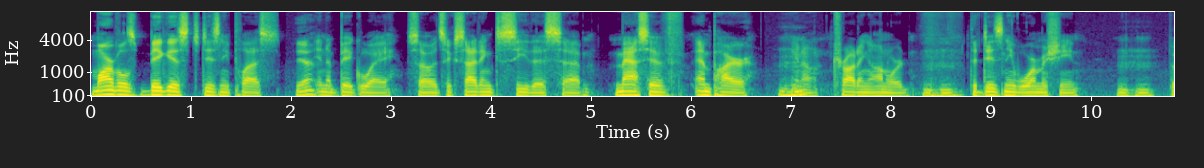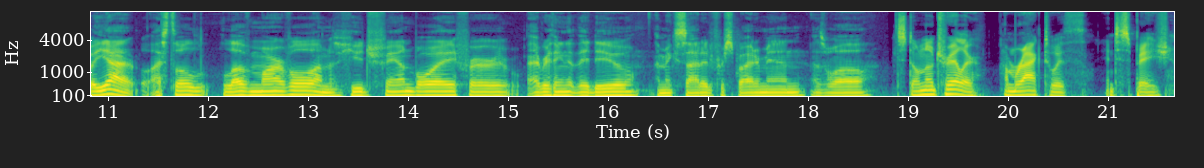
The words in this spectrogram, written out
marvel's biggest disney plus Yeah. in a big way. So it's exciting to see this um, massive empire, Mm-hmm. you know, trotting onward. The Disney war machine. Hmm But yeah, I still love Marvel. I'm a huge fanboy for everything that they do. I'm excited for Spider Man as well. Still no trailer. I'm racked with anticipation.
